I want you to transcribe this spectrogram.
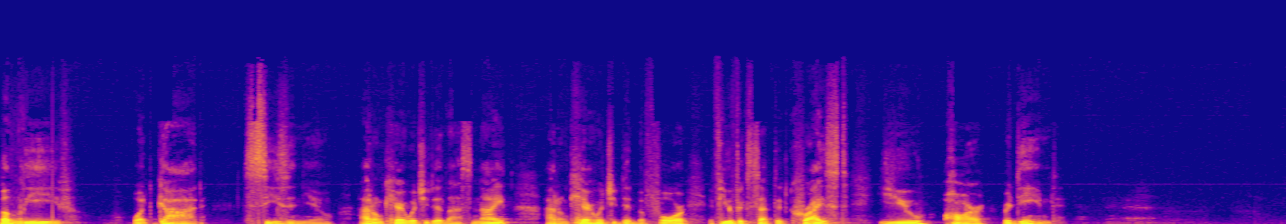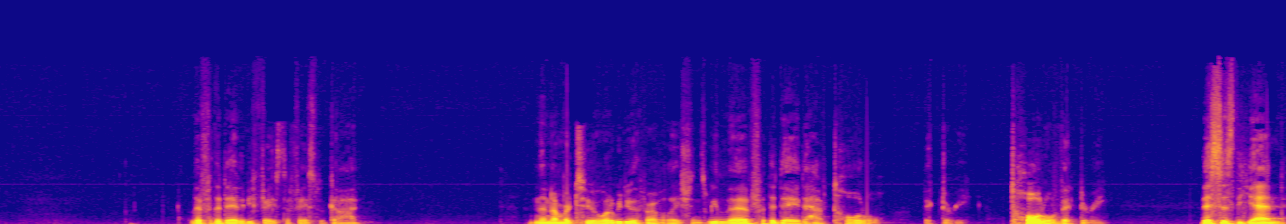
Believe what God sees in you. I don't care what you did last night. I don't care what you did before. If you've accepted Christ, you are redeemed. Live for the day to be face to face with God. And then, number two, what do we do with Revelations? We live for the day to have total victory. Total victory. This is the end.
